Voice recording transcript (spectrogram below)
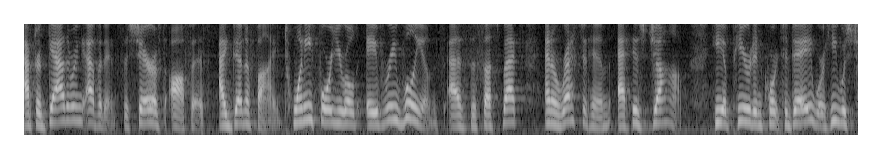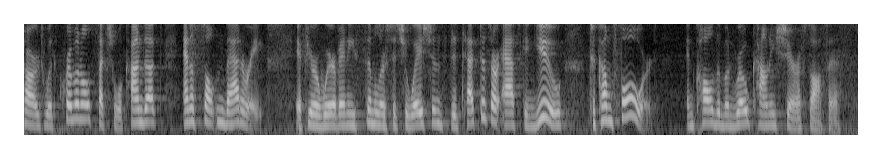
After gathering evidence, the sheriff's office identified 24 year old Avery Williams as the suspect and arrested him at his job. He appeared in court today where he was charged with criminal sexual conduct and assault and battery. If you're aware of any similar situations, detectives are asking you to come forward and call the Monroe County Sheriff's Office.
